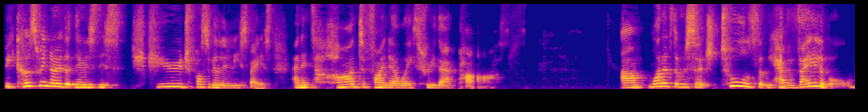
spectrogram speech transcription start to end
because we know that there is this huge possibility space and it's hard to find our way through that path, um, one of the research tools that we have available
